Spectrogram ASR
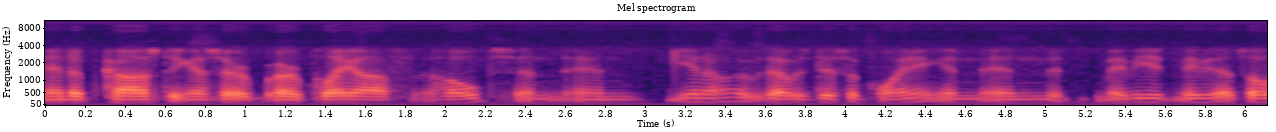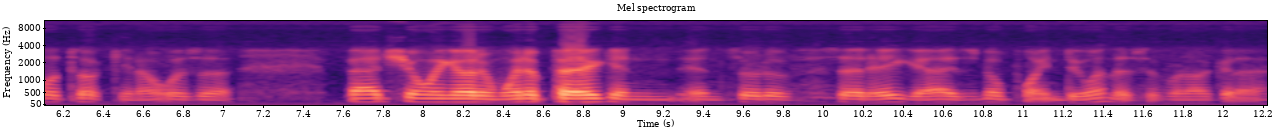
end up costing us our, our playoff hopes, and and you know that was disappointing, and and maybe maybe that's all it took, you know, was a bad showing out in Winnipeg, and and sort of said, hey guys, there's no point in doing this if we're not going to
